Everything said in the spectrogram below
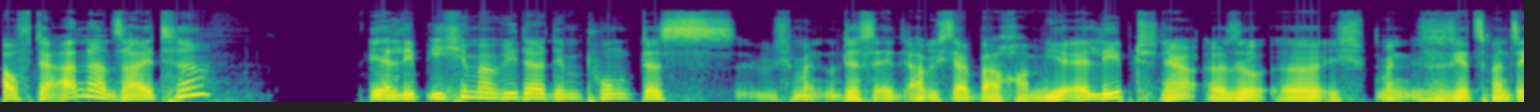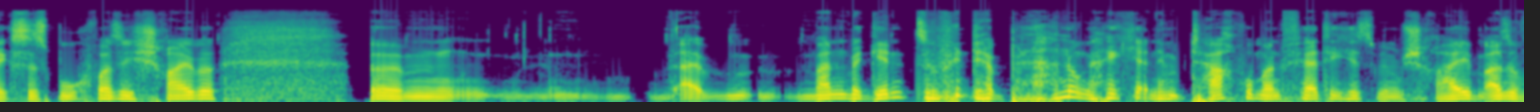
Auf der anderen Seite erlebe ich immer wieder den Punkt, dass, ich meine, das habe ich aber auch an mir erlebt, ja, also äh, ich meine, das ist jetzt mein sechstes Buch, was ich schreibe. Ähm, äh, man beginnt so mit der Planung eigentlich an dem Tag, wo man fertig ist mit dem Schreiben. Also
